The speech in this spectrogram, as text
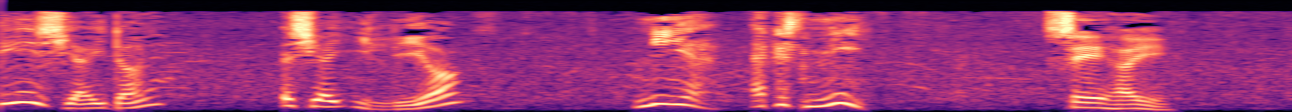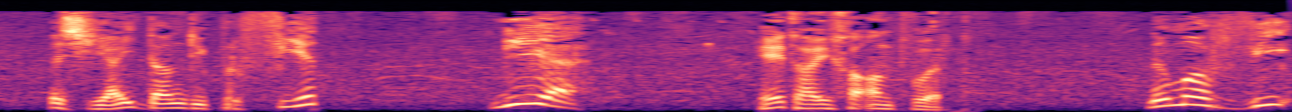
"Wie is jy dan? Is jy Elia?" "Nee, ek is nie." sê hy. "Is jy dan die profeet?" "Nee," het hy geantwoord. Nou maar wie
